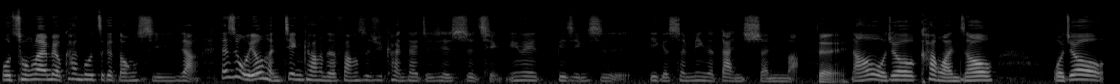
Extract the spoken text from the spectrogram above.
我从来没有看过这个东西，这样，但是我用很健康的方式去看待这些事情，因为毕竟是一个生命的诞生嘛。对。然后我就看完之后，我就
